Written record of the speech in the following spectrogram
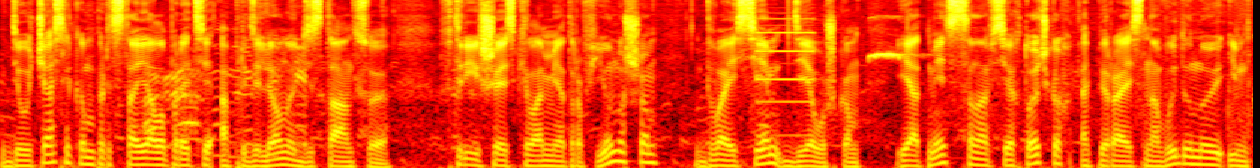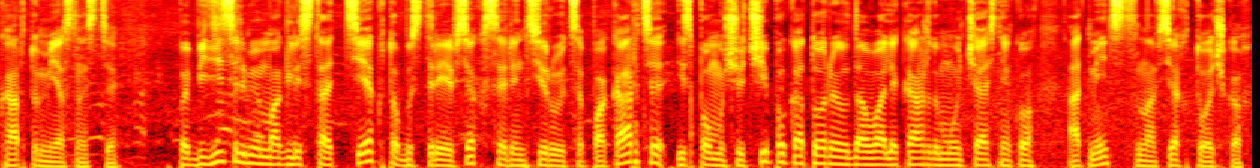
где участникам предстояло пройти определенную дистанцию в 3,6 километров юношам, 2,7 девушкам и отметиться на всех точках, опираясь на выданную им карту местности. Победителями могли стать те, кто быстрее всех сориентируется по карте и с помощью чипа, который выдавали каждому участнику, отметится на всех точках.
